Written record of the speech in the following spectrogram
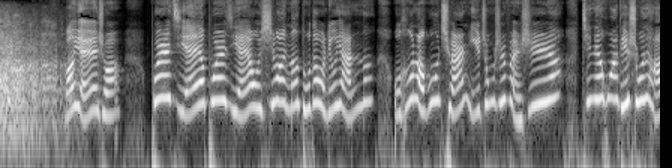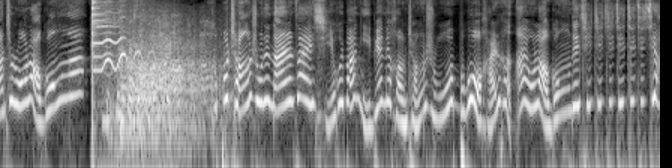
王媛媛说：“波儿姐呀，波儿姐呀，我希望你能读到我留言呢。我和我老公全是你忠实粉丝啊。今天话题说的好像就是我老公啊。”和不成熟的男人在一起会把你变得很成熟，不过我还是很爱我老公的，气气气气气气气，哈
